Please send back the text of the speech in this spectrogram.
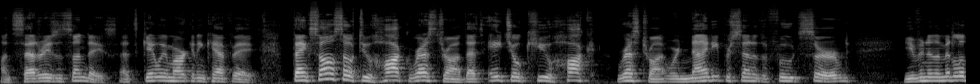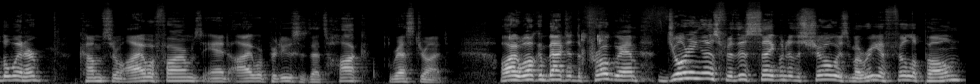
on Saturdays and Sundays. That's Gateway Market and Cafe. Thanks also to HoQ Restaurant. That's H O Q HoQ Restaurant, where 90% of the food served, even in the middle of the winter, comes from Iowa farms and Iowa producers. That's HoQ Restaurant. All right, welcome back to the program. Joining us for this segment of the show is Maria Filippone,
